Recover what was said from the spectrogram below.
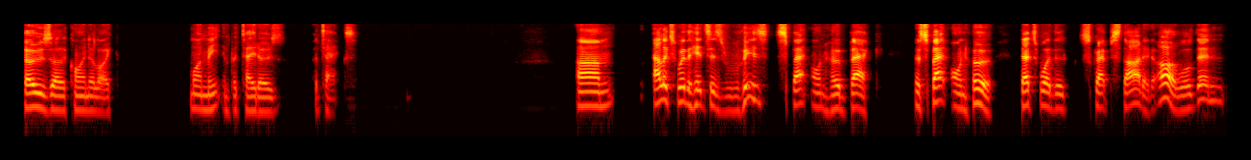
those are kind of like my meat and potatoes attacks. Um, Alex Weatherhead says Riz spat on her back. The spat on her. That's why the scrap started. Oh, well, then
